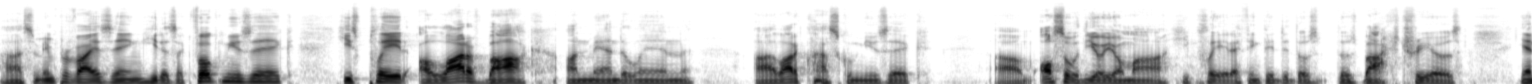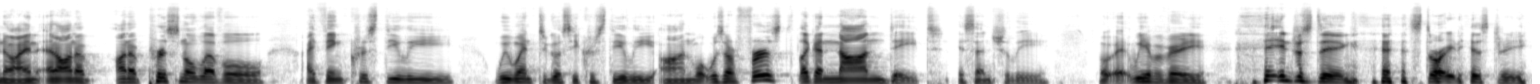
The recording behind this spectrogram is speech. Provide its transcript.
uh, some improvising. He does like folk music. He's played a lot of Bach on mandolin, uh, a lot of classical music. Um, also with Yo-Yo Ma, he played. I think they did those those Bach trios. You know, and, and on a on a personal level, I think Chris Thile. We went to go see Chris Thile on what was our first like a non-date essentially. We have a very interesting storied history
